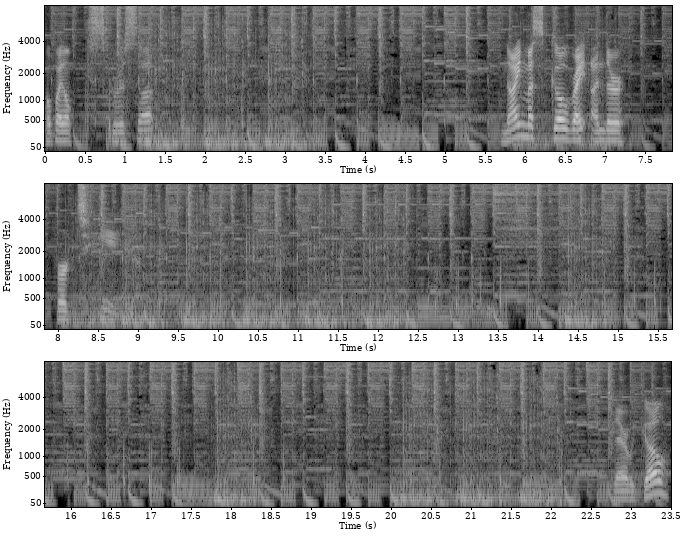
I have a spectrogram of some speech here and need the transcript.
Hope I don't screw this up. 9 must go right under 13. There we go.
